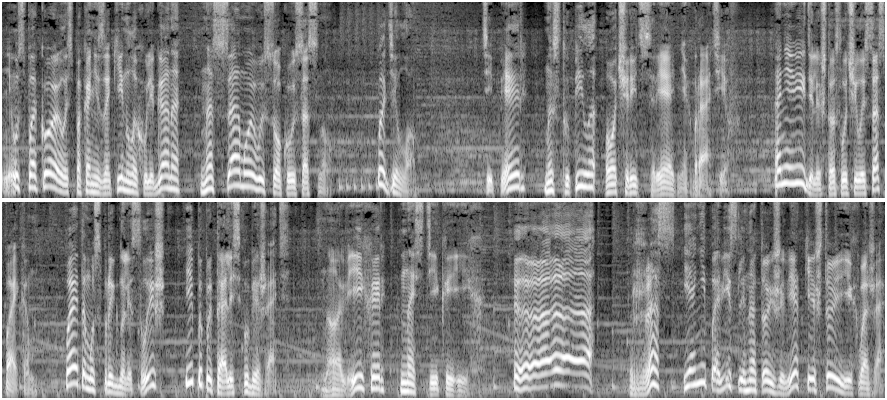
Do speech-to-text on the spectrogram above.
Не успокоилась, пока не закинула хулигана на самую высокую сосну. По делам. Теперь наступила очередь средних братьев. Они видели, что случилось со Спайком, поэтому спрыгнули с лыж и попытались убежать. Но вихрь настиг и их. Раз, и они повисли на той же ветке, что и их вожак.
